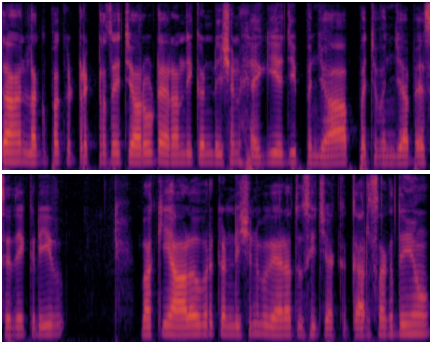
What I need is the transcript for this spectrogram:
ਤਾਂ ਲਗਭਗ ਟਰੈਕਟਰ ਦੇ ਚਾਰੋਂ ਟਾਇਰਾਂ ਦੀ ਕੰਡੀਸ਼ਨ ਹੈਗੀ ਹੈ ਜੀ 50 55 ਪੈਸੇ ਦੇ ਕਰੀਬ। ਬਾਕੀ ਆਲ ਓਵਰ ਕੰਡੀਸ਼ਨ ਵਗੈਰਾ ਤੁਸੀਂ ਚੈੱਕ ਕਰ ਸਕਦੇ ਹੋ।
